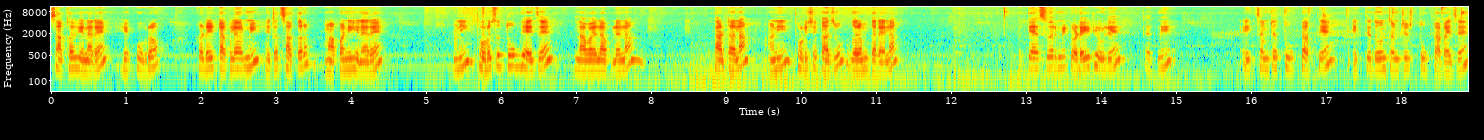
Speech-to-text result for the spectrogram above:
साखर घेणार आहे. हे खोबरं कढईत टाकल्यावर मी ह्याच्यात साखर मापाने घेणार आहे. आणि थोडंसं तूप घ्यायचं आहे लावायला आपल्याला ताटाला आणि थोडेसे काजू गरम करायला. गॅसवर मी कढई ठेवली आहे. त्यात मी एक चमचा तूप टाकते एक ते दोन चमचे तूप टाकायचं आहे.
